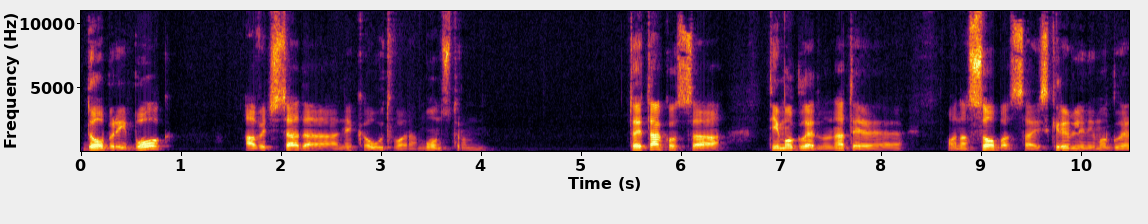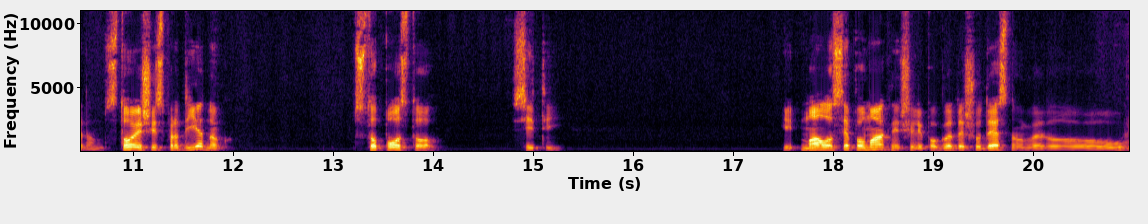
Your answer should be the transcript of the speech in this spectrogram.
dobri Bog, a već sada neka utvora, monstrum. To je tako sa tim ogledom. Znate, ona soba sa iskrivljenim ogledom. Stojiš ispred jednog, sto posto si ti. I malo se pomakneš ili pogledaš u desno ogledalo,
